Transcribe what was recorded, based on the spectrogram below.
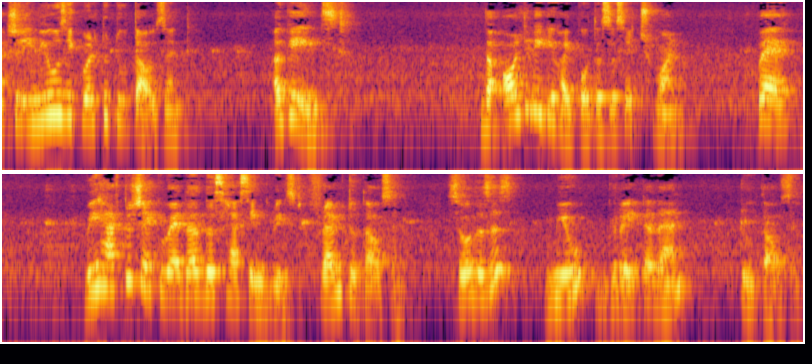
actually mu is equal to 2000 against the alternative hypothesis H1 where we have to check whether this has increased from 2000. So this is mu greater than 2000.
